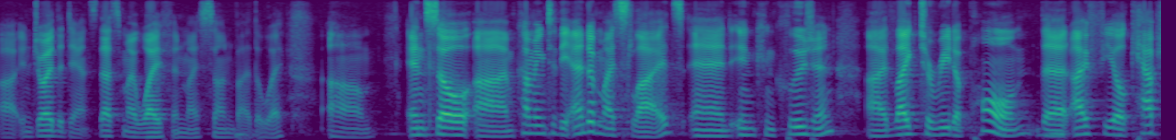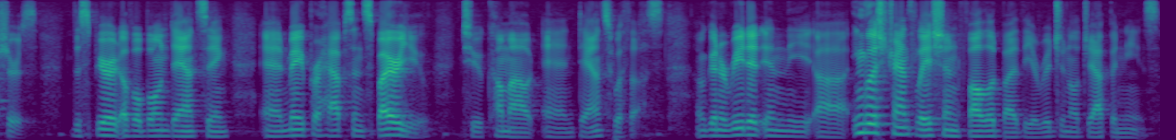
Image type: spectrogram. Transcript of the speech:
uh, enjoy the dance. That's my wife and my son, by the way. Um, and so uh, I'm coming to the end of my slides, and in conclusion, I'd like to read a poem that I feel captures the spirit of Obon dancing and may perhaps inspire you to come out and dance with us. I'm going to read it in the uh, English translation followed by the original Japanese.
